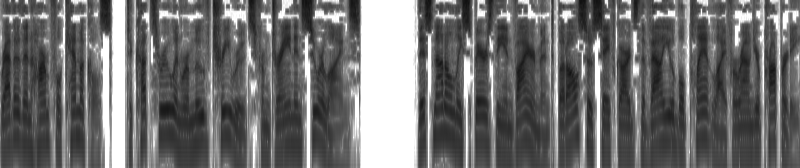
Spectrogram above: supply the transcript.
rather than harmful chemicals, to cut through and remove tree roots from drain and sewer lines. This not only spares the environment but also safeguards the valuable plant life around your property.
